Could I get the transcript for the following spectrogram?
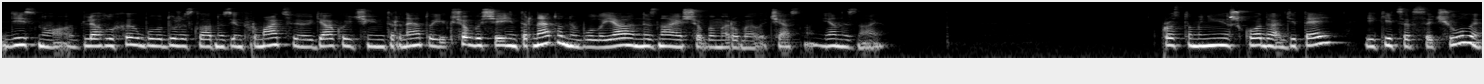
Дійсно, для глухих було дуже складно з інформацією, дякуючи інтернету. Якщо б ще інтернету не було, я не знаю, що би ми робили. Чесно, я не знаю. Просто мені шкода дітей, які це все чули,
